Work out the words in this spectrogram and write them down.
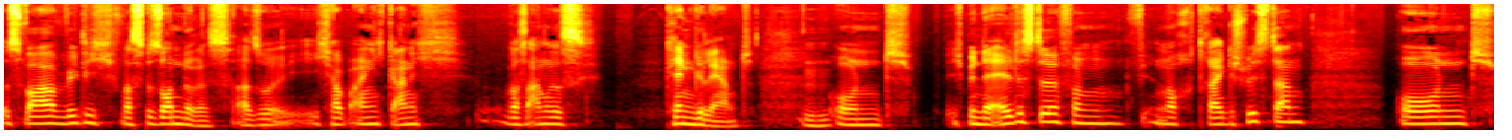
es war wirklich was Besonderes. Also ich habe eigentlich gar nicht was anderes kennengelernt. Mhm. Und ich bin der älteste von noch drei Geschwistern und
